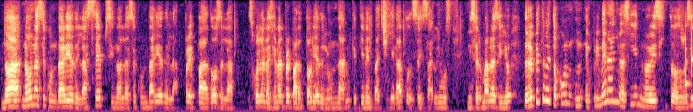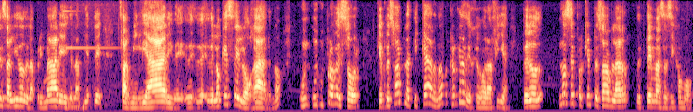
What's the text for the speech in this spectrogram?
no a, no una secundaria de la SEP, sino a la secundaria de la Prepa 2, de la Escuela Nacional Preparatoria de la UNAM, que tiene el bachillerato de seis años, tuvimos mis hermanas y yo. De repente me tocó un, en primer año, así, nuevecitos, recién salido de la primaria y del ambiente familiar y de, lo que es el hogar, ¿no? Un, profesor que empezó a platicar, ¿no? Creo que era de geografía, pero no sé por qué empezó a hablar de temas así como,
